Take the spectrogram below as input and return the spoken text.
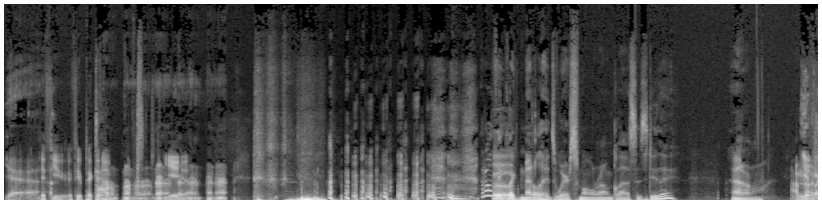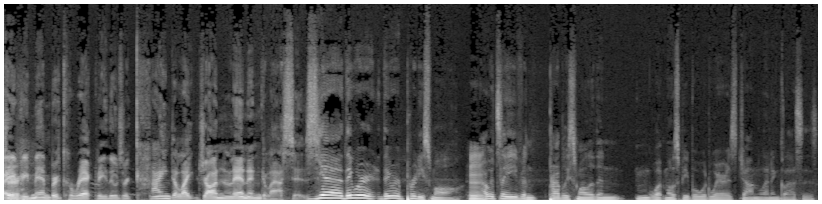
Yeah. If you if you're picking up, yeah. I don't think Ugh. like metalheads wear small round glasses, do they? I don't know. I'm if not I remember correctly, those are kind of like John Lennon glasses. Yeah, they were they were pretty small. Hmm. I would say even probably smaller than what most people would wear as John Lennon glasses.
